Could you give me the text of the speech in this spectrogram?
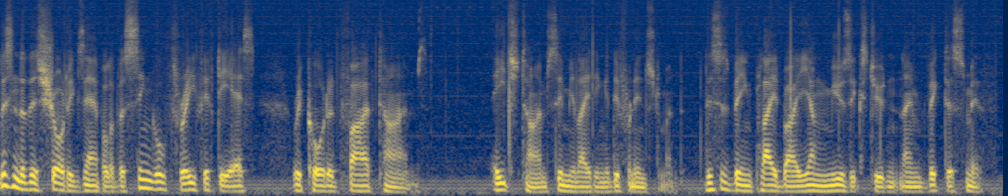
Listen to this short example of a single 350S recorded five times, each time simulating a different instrument. This is being played by a young music student named Victor Smith.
